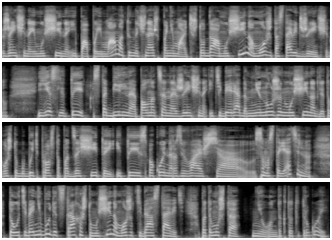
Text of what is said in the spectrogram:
женщина и мужчина, и папа и мама, ты начинаешь понимать, что да, мужчина может оставить женщину. Если ты стабильная, полноценная женщина, и тебе рядом не нужен мужчина для того, чтобы быть просто под защитой, и ты спокойно развиваешься самостоятельно, то у тебя не будет страха, что мужчина может тебя оставить, потому что не он, да кто-то другой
